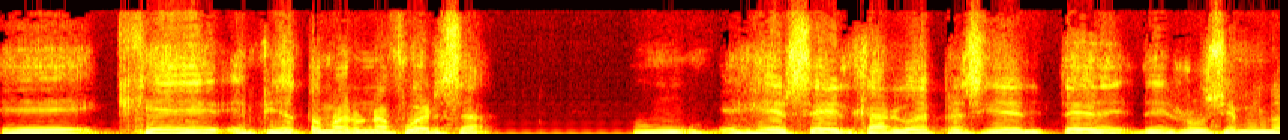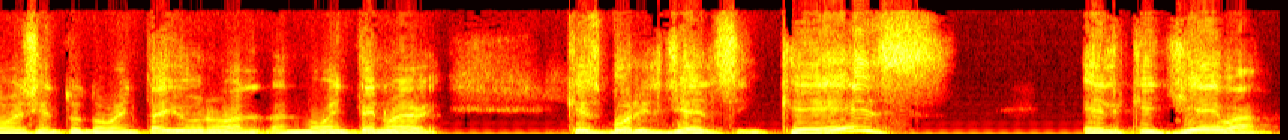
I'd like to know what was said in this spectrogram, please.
eh, que empieza a tomar una fuerza, ejerce el cargo de presidente de, de Rusia en 1991 al, al 99, que es Boris Yeltsin, que es el que lleva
